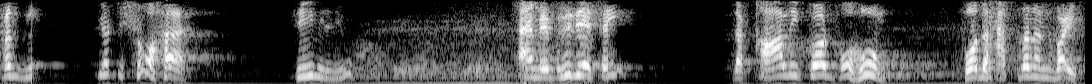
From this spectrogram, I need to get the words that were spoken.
from the- you have to show her. See will you? I am every day saying, the Kali code for whom? For the husband and wife.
